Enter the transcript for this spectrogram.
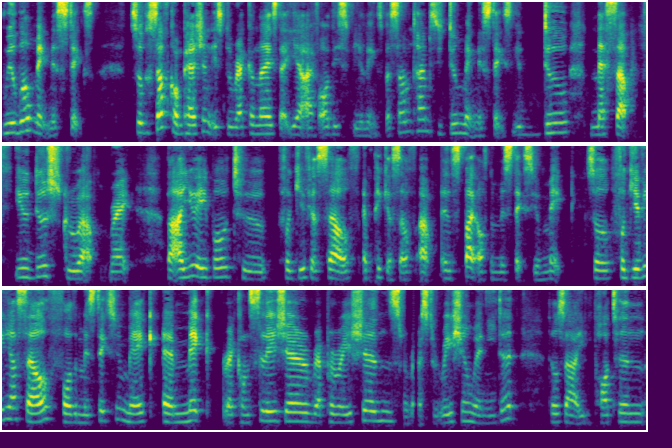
We will make mistakes. So self compassion is to recognize that yeah, I have all these feelings, but sometimes you do make mistakes. You do mess up. You do screw up, right? But are you able to forgive yourself and pick yourself up in spite of the mistakes you make? So forgiving yourself for the mistakes you make and make reconciliation, reparations, restoration where needed. Those are important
